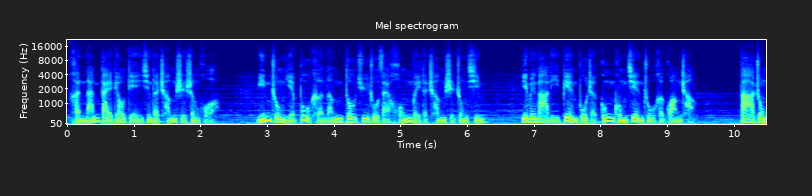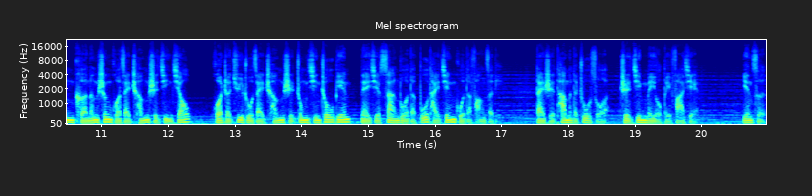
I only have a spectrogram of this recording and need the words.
很难代表典型的城市生活，民众也不可能都居住在宏伟的城市中心，因为那里遍布着公共建筑和广场。大众可能生活在城市近郊。或者居住在城市中心周边那些散落的不太坚固的房子里，但是他们的住所至今没有被发现，因此，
